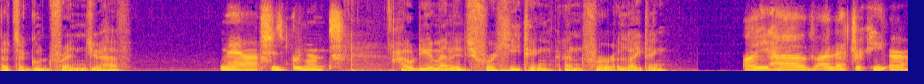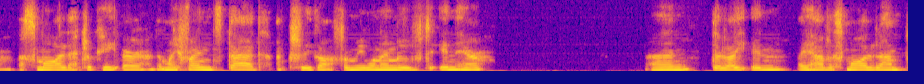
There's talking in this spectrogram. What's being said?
That's a good friend you have. Yeah, she's brilliant. How do you manage for heating and for lighting? I have an electric heater, a small electric heater that my friend's dad actually got for me when I moved in here. And the lighting, I have a small lamp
